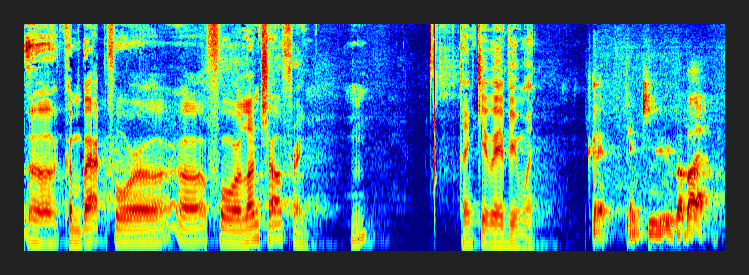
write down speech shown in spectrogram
uh, come back for, uh, for lunch offering. Hmm? Thank you, everyone. Okay. Thank you. Bye bye.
